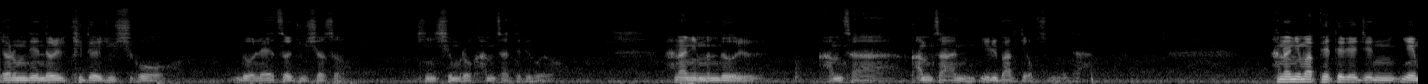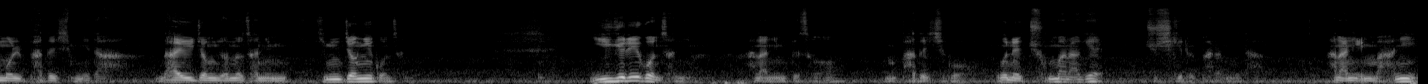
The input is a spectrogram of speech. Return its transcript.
여러분들이 늘 기도해 주시고 늘 애써 주셔서 진심으로 감사드리고요. 하나님은 늘 감사 감사한 일밖에 없습니다. 하나님 앞에 드려진 예물 받으십니다. 나유정 전도사님, 김정희 권사님, 이규리 권사님, 하나님께서 받으시고 은혜 충만하게 주시기를 바랍니다. 하나님 많이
